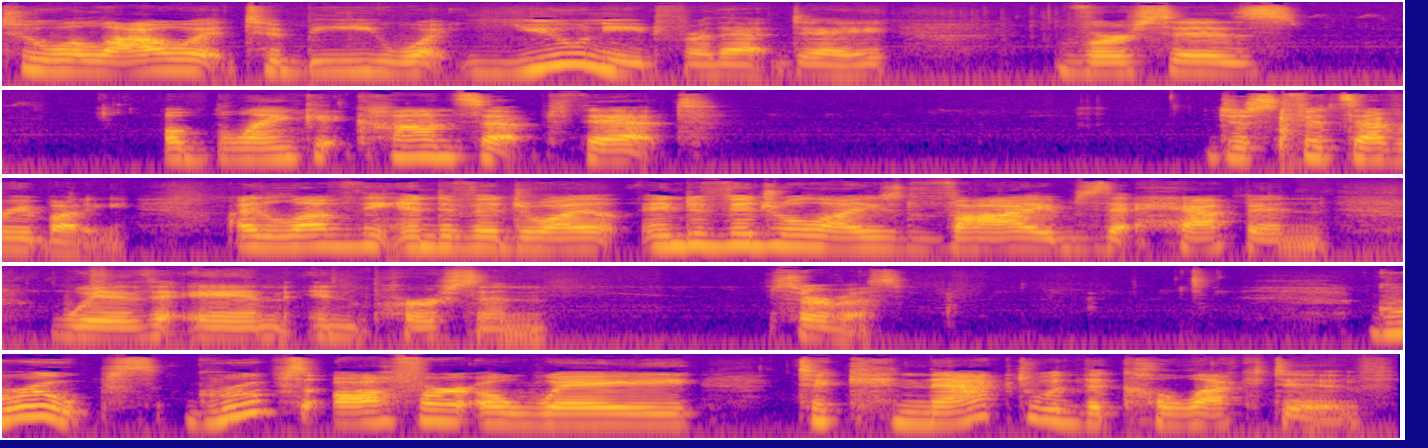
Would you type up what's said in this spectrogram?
to allow it to be what you need for that day versus a blanket concept that just fits everybody. I love the individual individualized vibes that happen with an in-person service. Groups. Groups offer a way to connect with the collective.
